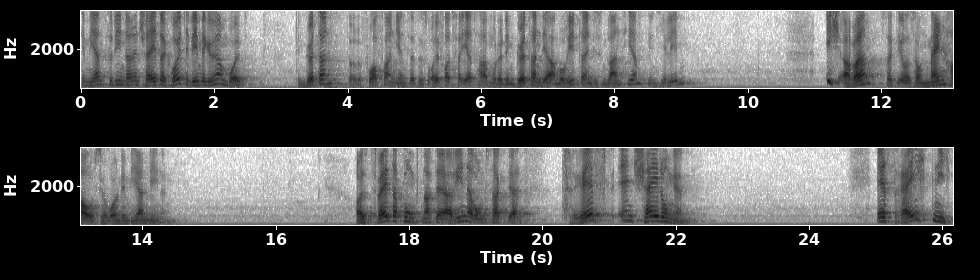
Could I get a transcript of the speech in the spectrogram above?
dem Herrn zu dienen, dann entscheidet euch heute, wem ihr gehören wollt. Den Göttern, die eure Vorfahren jenseits des Euphrat verehrt haben, oder den Göttern der Amoriter in diesem Land hier, die hier leben? Ich aber, sagt und mein Haus, wir wollen dem Herrn dienen. Als zweiter Punkt nach der Erinnerung sagt er, trefft Entscheidungen. Es reicht nicht,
